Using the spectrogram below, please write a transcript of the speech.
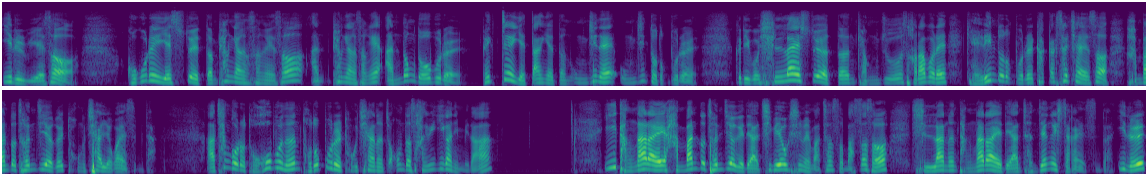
이를 위해서 고구려의 옛 수도였던 평양성에서 안, 평양성의 안동도부를 백제의 옛 땅이었던 웅진의 웅진 도독부를 그리고 신라의 수도였던 경주 서라벌의 계림 도독부를 각각 설치하여서 한반도 전 지역을 통치하려고 하였습니다. 아 참고로 도호부는 도독부를 통치하는 조금 더 상위 기관입니다. 이 당나라의 한반도 전 지역에 대한 지배 욕심에 맞춰서 맞서서 신라는 당나라에 대한 전쟁을 시작하였습니다. 이를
